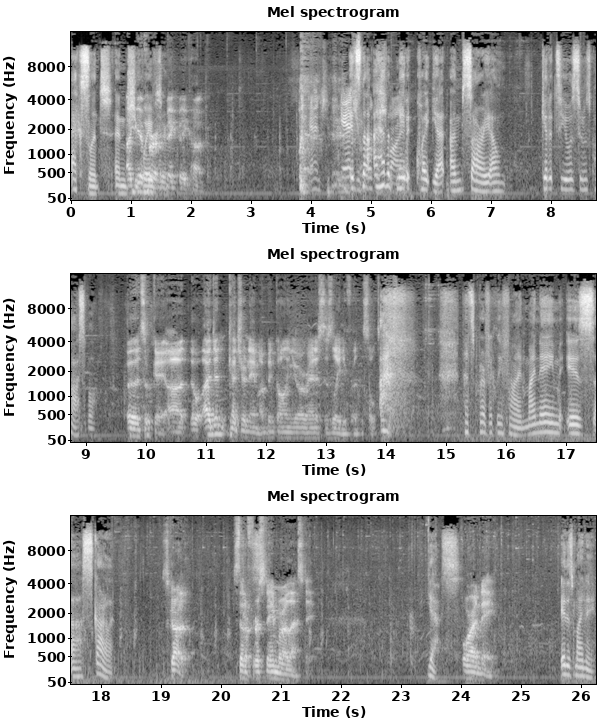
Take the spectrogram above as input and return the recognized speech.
Excellent. And I she give waves her her. a big, big hug. And, and It's not. I haven't smile. made it quite yet. I'm sorry. I'll get it to you as soon as possible. Uh, it's okay. Uh, I didn't catch your name. I've been calling you Arranis' lady for this whole time. That's perfectly fine. My name is uh, Scarlet. Scarlet. Is that a first name or a last name? Yes, Or a name? it is my name.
